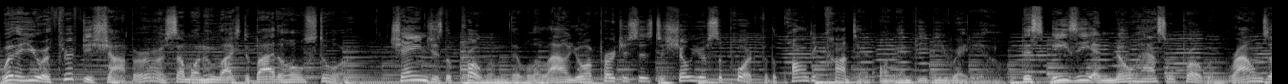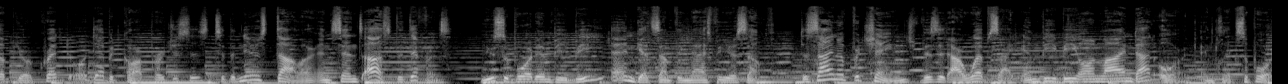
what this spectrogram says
Whether you're a thrifty shopper or someone who likes to buy the whole store, Change is the program that will allow your purchases to show your support for the quality content on MPB Radio. This easy and no hassle program rounds up your credit or debit card purchases to the nearest dollar and sends us the difference. You support MPB and get something nice for yourself. To sign up for Change, visit our website, mpbonline.org, and click support.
